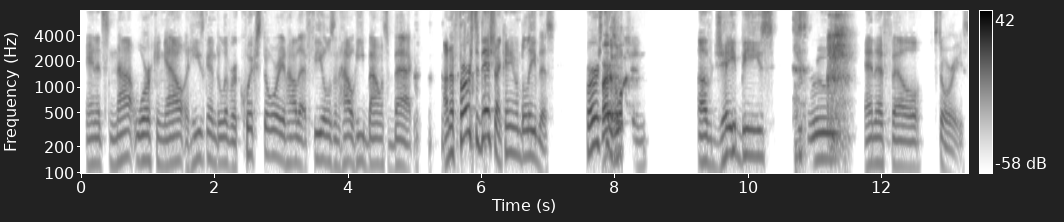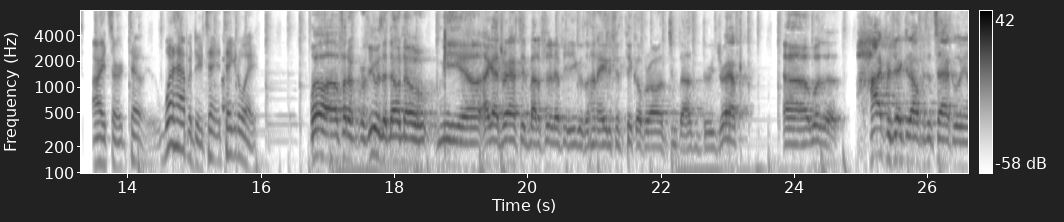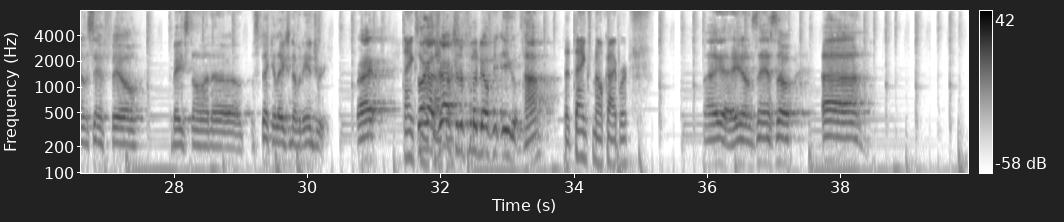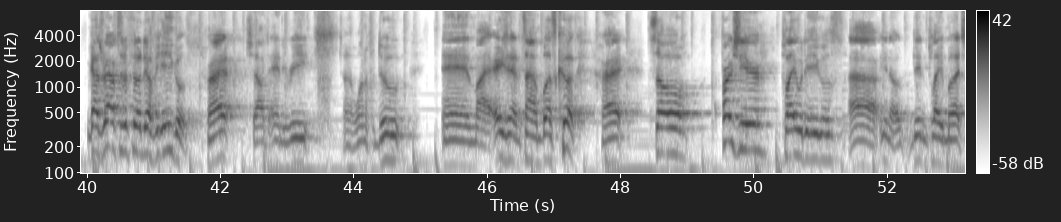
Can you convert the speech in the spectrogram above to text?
and it's not working out. And he's going to deliver a quick story on how that feels and how he bounced back on the first edition. I can't even believe this. First, first edition one. of JB's True NFL Stories. All right, sir. Tell, what happened to you? T- take it away. Well, uh, for the reviewers that don't know me, uh, I got drafted by the Philadelphia Eagles, 185th pick overall in 2003 draft. Uh, was a high projected offensive tackle, you know what I'm saying, fell based on uh, speculation of an injury, right? Thanks. So Mel I got Kiper. drafted to the Philadelphia Eagles, huh? But thanks, Mel Kiper. Uh, yeah, you know what I'm saying. So uh, got drafted to the Philadelphia Eagles, right? Shout out to Andy Reid, uh, wonderful dude, and my agent at the time, Buzz Cook, right? So first year, played with the Eagles. Uh, you know, didn't play much.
